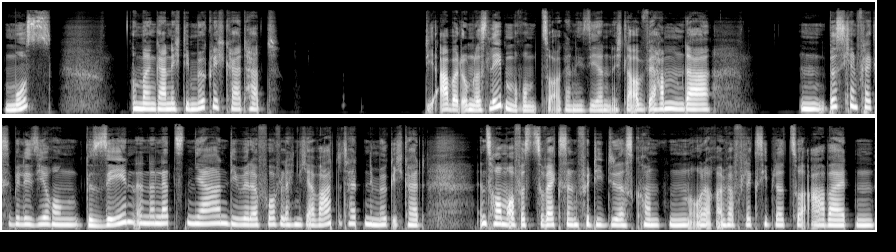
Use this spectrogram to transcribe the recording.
muss und man gar nicht die Möglichkeit hat, die Arbeit um das Leben rum zu organisieren. Ich glaube, wir haben da ein bisschen Flexibilisierung gesehen in den letzten Jahren, die wir davor vielleicht nicht erwartet hätten. Die Möglichkeit, ins Homeoffice zu wechseln für die, die das konnten oder auch einfach flexibler zu arbeiten,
